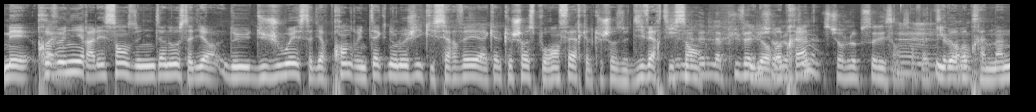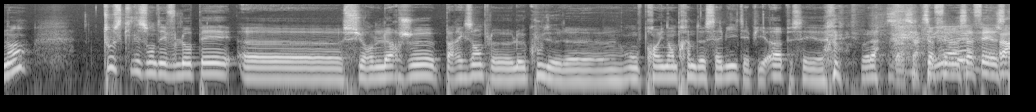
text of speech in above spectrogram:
Mais revenir à l'essence de Nintendo, c'est-à-dire du, du jouet, c'est-à-dire prendre une technologie qui servait à quelque chose pour en faire quelque chose de divertissant, de la ils le reprennent. sur l'obsolescence en fait. ils le reprennent maintenant. Tout ce qu'ils ont développé euh, sur leur jeu, par exemple, le coup de, de- on prend une empreinte de sa bite et puis hop, c'est voilà, ça fait, ça fait, ça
